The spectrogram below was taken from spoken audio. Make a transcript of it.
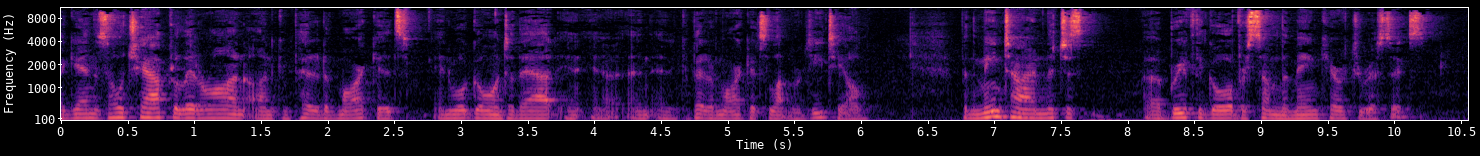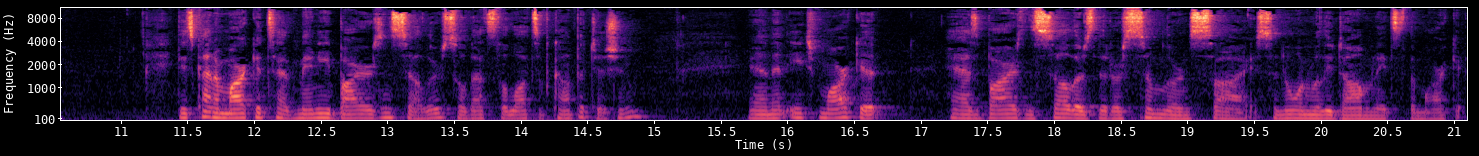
Again, there's a whole chapter later on on competitive markets, and we'll go into that in, in, in competitive markets a lot more detail. But in the meantime, let's just uh, briefly go over some of the main characteristics. These kind of markets have many buyers and sellers, so that's the lots of competition. And then each market has buyers and sellers that are similar in size, so no one really dominates the market.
